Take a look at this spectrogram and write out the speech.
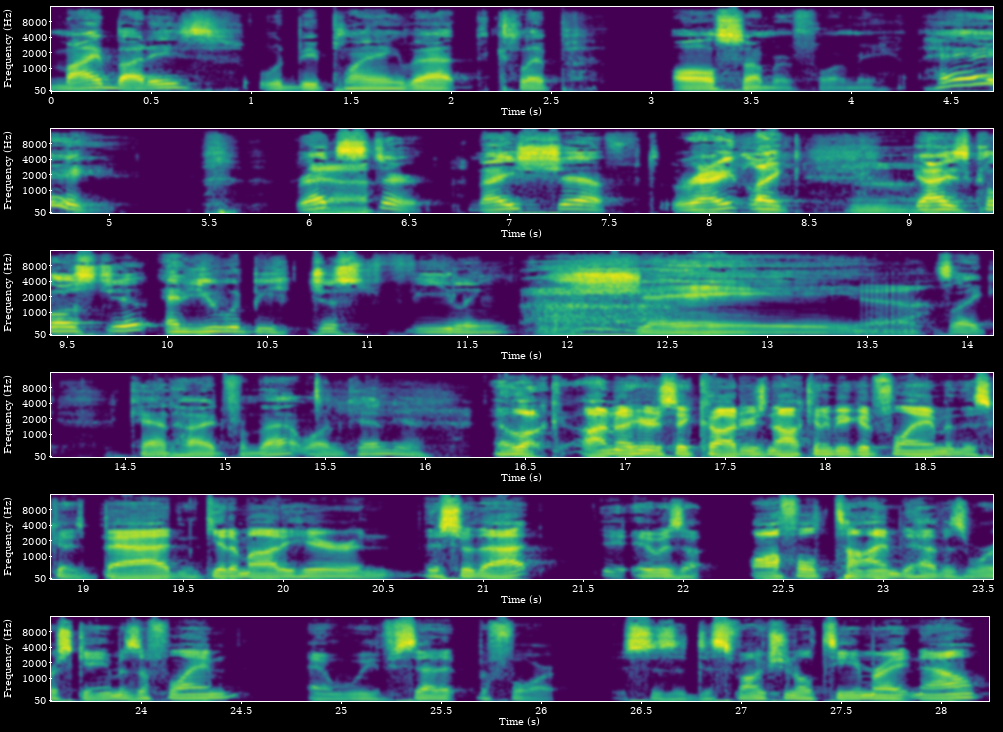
my buddies would be playing that clip all summer for me. Hey, Redster, nice shift, right? Like guys close to you, and you would be just feeling shame. Yeah. it's like can't hide from that one, can you? And look, I'm not here to say Kadri's not going to be a good flame and this guy's bad and get him out of here and this or that. It it was an awful time to have his worst game as a flame. And we've said it before. This is a dysfunctional team right now.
